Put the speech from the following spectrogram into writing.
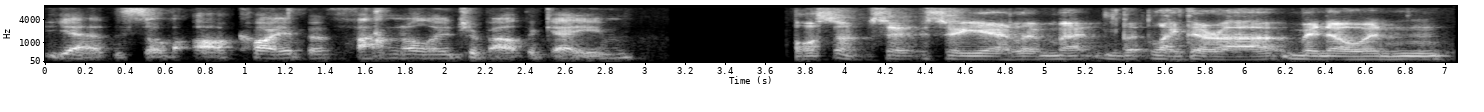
yeah this sort of archive of fan knowledge about the game. Awesome. So, so yeah, like, like there are Minoan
